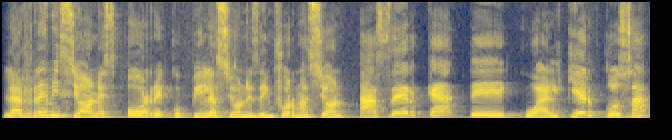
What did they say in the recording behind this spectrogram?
Las revisiones o recopilaciones de información acerca de cualquier cosa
